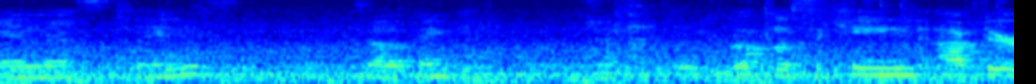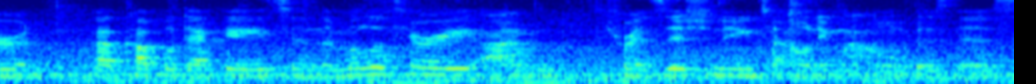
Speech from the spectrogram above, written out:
and Lance Davis. So thank you. Sakine, after a couple decades in the military, I'm transitioning to owning my own business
